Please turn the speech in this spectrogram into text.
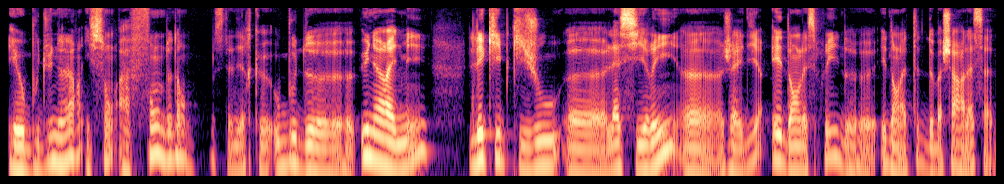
Et au bout d'une heure, ils sont à fond dedans. C'est-à-dire qu'au bout d'une heure et demie, l'équipe qui joue euh, la Syrie, euh, j'allais dire, est dans l'esprit de, et dans la tête de Bachar al-Assad.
